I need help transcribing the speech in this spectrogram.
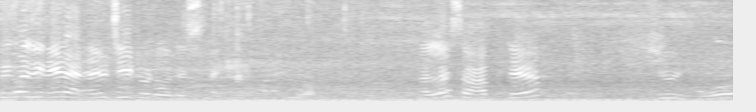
Because you need energy to do this. Like, நல்லா சாப்பிட்டு ஐயோ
